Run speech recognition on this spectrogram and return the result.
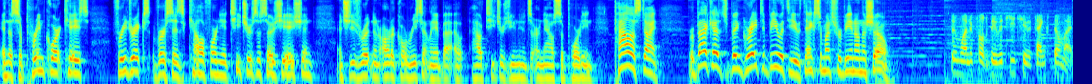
in the Supreme Court case. Friedrichs versus California Teachers Association. And she's written an article recently about how teachers' unions are now supporting Palestine. Rebecca, it's been great to be with you. Thanks so much for being on the show. It's been wonderful to be with you too. Thanks so much.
